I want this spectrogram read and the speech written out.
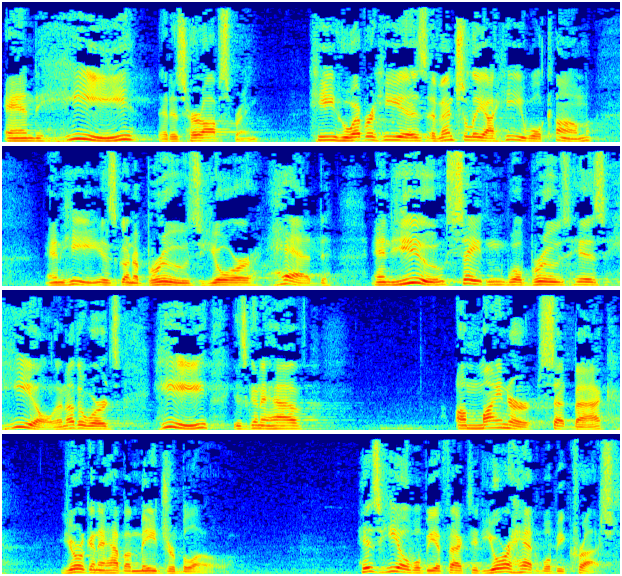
And he, that is her offspring, he, whoever he is, eventually a he will come, and he is going to bruise your head. And you, Satan, will bruise his heel. In other words, he is going to have a minor setback you're going to have a major blow. His heel will be affected, your head will be crushed.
